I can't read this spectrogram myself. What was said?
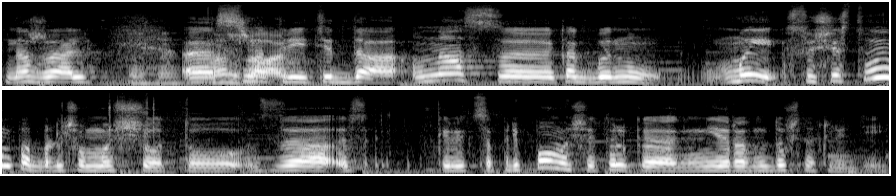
На жаль. Мгм. Э, На жаль. Смотрите, да, у нас э, как бы, ну, мы существуем по большому счету за как говорится, при помощи только неравнодушных людей.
